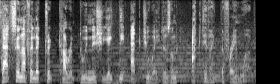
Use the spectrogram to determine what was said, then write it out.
That's enough electric current to initiate the actuators and activate the framework.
